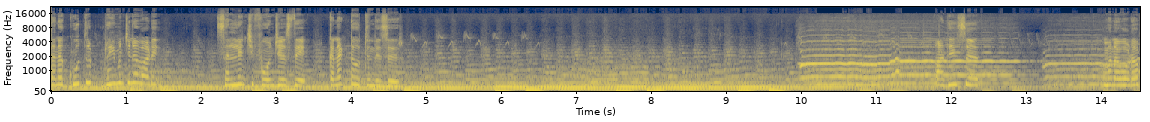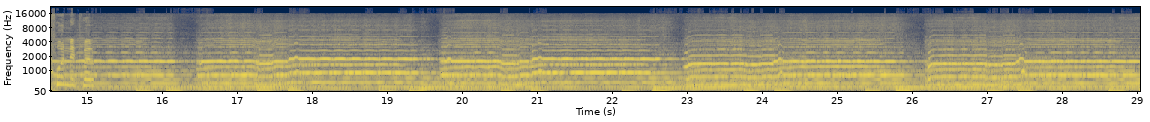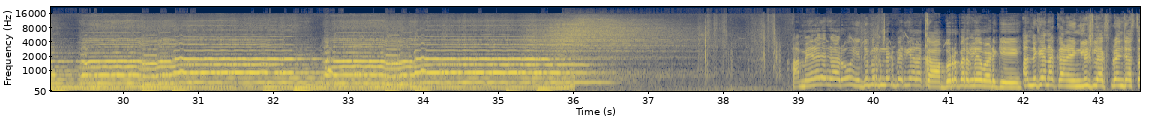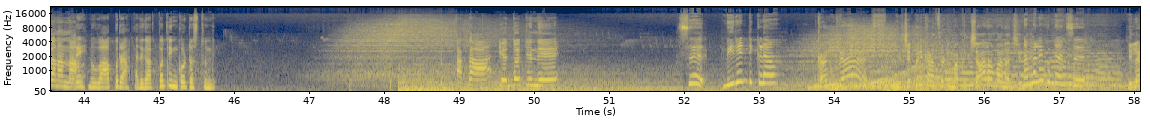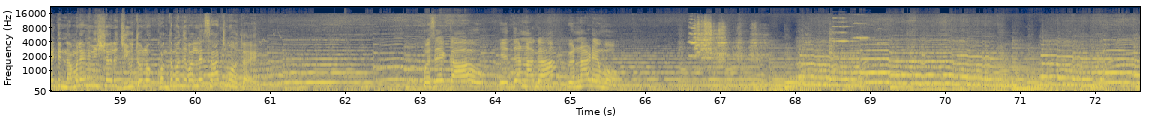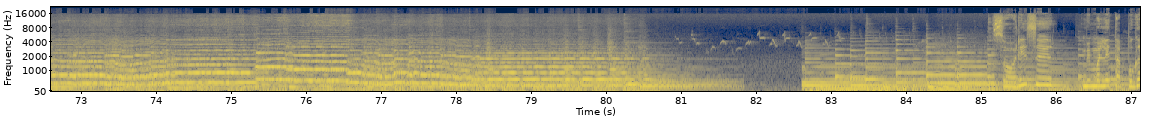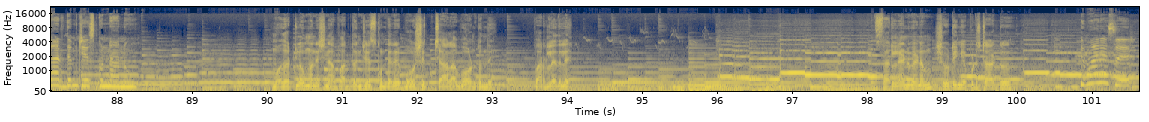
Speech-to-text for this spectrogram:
తన కూతురు ప్రేమించిన వాడి సెల్ నుంచి ఫోన్ చేస్తే కనెక్ట్ అవుతుంది సార్. అదే సార్ మన వోడాఫోన్ నెట్వర్క్ ఆ మేనేజర్ గారు ఎద్దు పెరిగినట్టు పెరిగారక్క బుర్ర పెరగలే వాడికి. అందుకే నాకు నేను ఇంగ్లీష్లో ఎక్స్ప్లెయిన్ చేస్తానన్నా. అరే నువ్వు ఆపురా. అది కాకపోతే ఇంకోటి వస్తుంది. అక్క ఎద్దు వచ్చింది. సార్ మీరేంటి ఇక్కడ? కంగ్రాట్స్ మీరు చెప్పిన కాన్సెప్ట్ మాకు చాలా బాగా నచ్చింది. నమ్మలేకున్నాను సార్. ఇలాంటి నమ్మలేని విషయాలు జీవితంలో కొంతమంది వల్లే సాధ్యమవుతాయి. పొసే కావు ఇద్దన్నాగా విన్నాడేమో. తప్పుగా అర్థం చేసుకున్నాను. మొదట్లో మనిషిని అపార్థం చేసుకుంటేనే భవిష్యత్ చాలా బాగుంటుంది. పర్లేదులే. సర్లేండి మేడం షూటింగ్ ఎప్పుడు స్టార్ట్? Tomorrow sir.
